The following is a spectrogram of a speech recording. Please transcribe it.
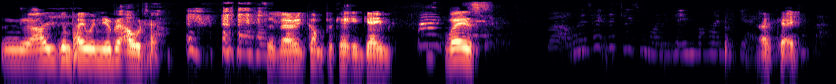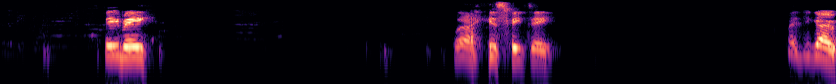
Yeah, you can play when you're a bit older. It's a very complicated game. Where's. Right, I'm going to take this little one and get him behind the gate. Okay. Phoebe. Where are you, sweetie? Where'd you go?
